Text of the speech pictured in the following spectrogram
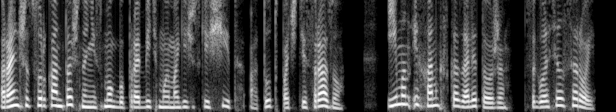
Раньше Цуркан точно не смог бы пробить мой магический щит, а тут почти сразу. Иман и Ханк сказали тоже, согласился Рой,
